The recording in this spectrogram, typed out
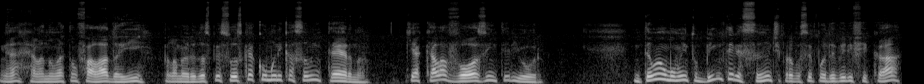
né? ela não é tão falada aí pela maioria das pessoas, que é a comunicação interna, que é aquela voz interior. Então é um momento bem interessante para você poder verificar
